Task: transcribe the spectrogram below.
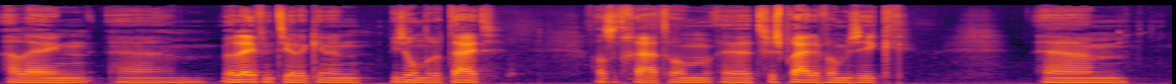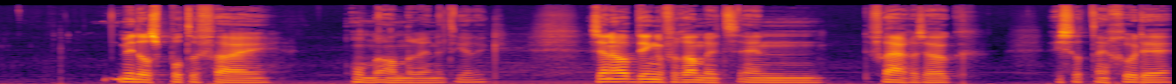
Alleen, um, we leven natuurlijk in een bijzondere tijd als het gaat om het verspreiden van muziek. Um, middels Spotify, onder andere natuurlijk. Er zijn een hoop dingen veranderd en de vraag is ook, is dat ten goede?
